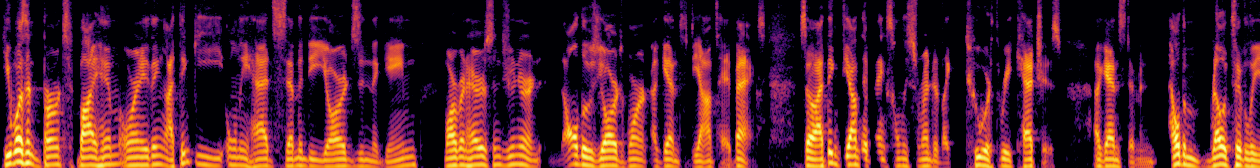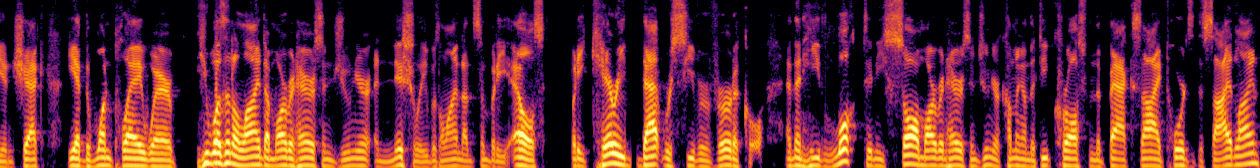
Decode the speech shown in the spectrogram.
he wasn't burnt by him or anything. I think he only had 70 yards in the game Marvin Harrison Jr. And all those yards weren't against Deonte Banks. So I think Deonte Banks only surrendered like two or three catches against him and held him relatively in check. He had the one play where he wasn't aligned on Marvin Harrison Jr. initially, he was aligned on somebody else but he carried that receiver vertical. And then he looked and he saw Marvin Harrison Jr. coming on the deep cross from the backside towards the sideline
